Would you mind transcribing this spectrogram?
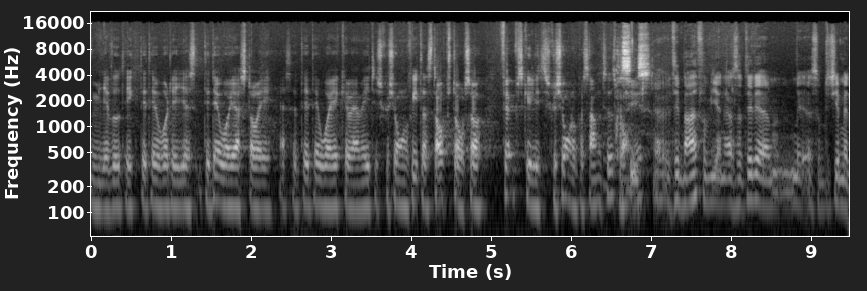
Jamen, jeg ved det ikke. Det er der, hvor, det, jeg, det er der, hvor jeg står af. Altså, det er der, hvor jeg kan være med i diskussioner, fordi der opstår så fem forskellige diskussioner på samme tidspunkt. Præcis. Ja, det er meget forvirrende. Altså, det der, med, altså, du siger med,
